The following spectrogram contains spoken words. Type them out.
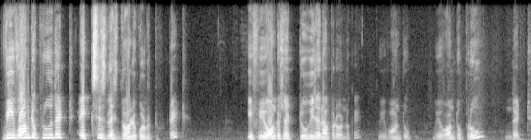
we want to prove that X is less than or equal to 2, right? If we want to say 2 is an upper bound, okay, we want to we want to prove that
